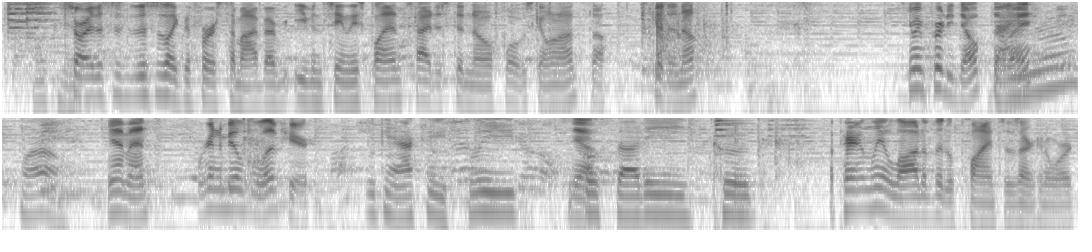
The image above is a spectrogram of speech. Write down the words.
Sorry, this is this is like the first time I've ever even seen these plans. I just didn't know what was going on, so it's good to know. It's gonna be pretty dope though, Dining eh? room? Wow. Yeah, man. We're gonna be able to live here. We can actually sleep, Yeah. still study, cook. Apparently, a lot of the appliances aren't gonna work.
